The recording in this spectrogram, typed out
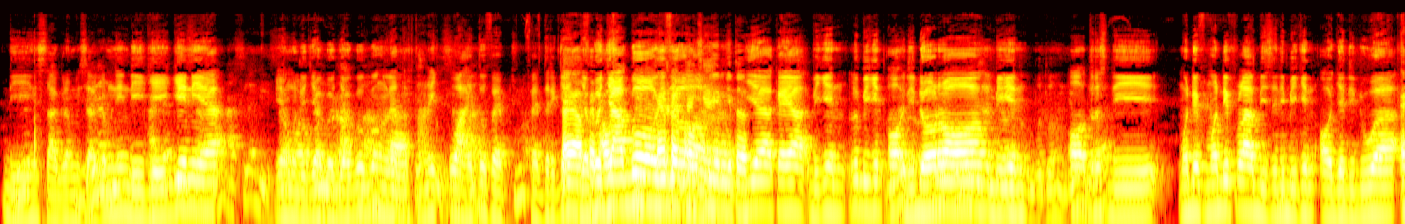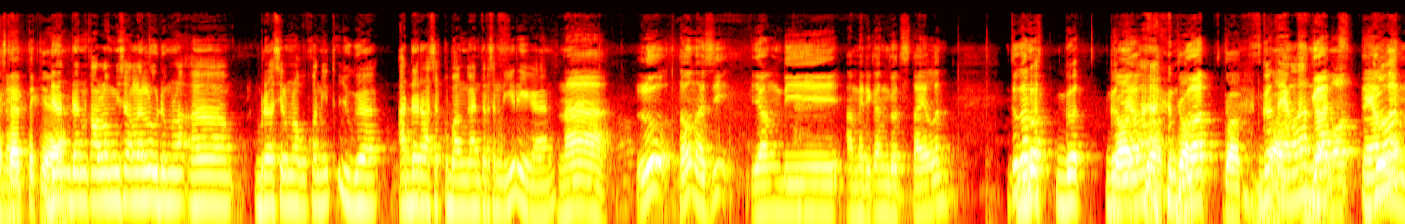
di Instagram Instagram nih di IG IG nih ya. yang udah jago-jago gue ngeliat tertarik. Wah itu Kayak vape jago-jago gitu gitu. iya kayak bikin lu bikin oh didorong bikin oh terus di modif-modif lah bisa dibikin oh jadi dua. Nah, Estetik ya. dan dan kalau misalnya lu udah mela- eh, berhasil melakukan itu juga ada rasa kebanggaan tersendiri kan? Nah, lu tau gak sih yang di American Got Talent itu kan got got got God, talent God, God, God, got talent God talent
